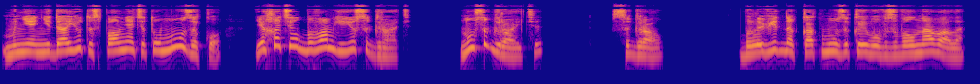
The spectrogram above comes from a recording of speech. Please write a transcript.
мне не дают исполнять эту музыку, я хотел бы вам ее сыграть. Ну, сыграйте. Сыграл. Было видно, как музыка его взволновала.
